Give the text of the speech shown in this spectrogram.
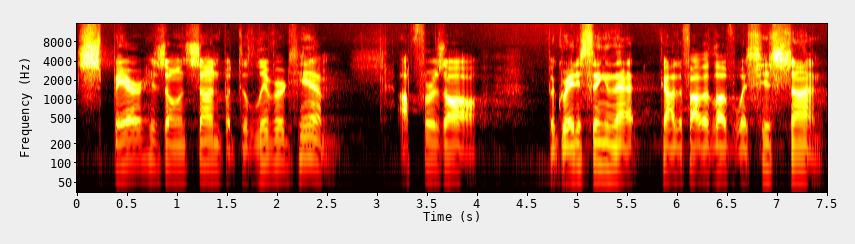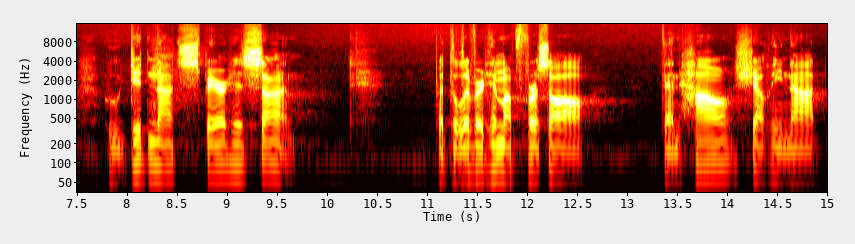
spare his own son, but delivered him up for us all. The greatest thing that God the Father loved was his son, who did not spare his son, but delivered him up for us all. Then how shall he not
